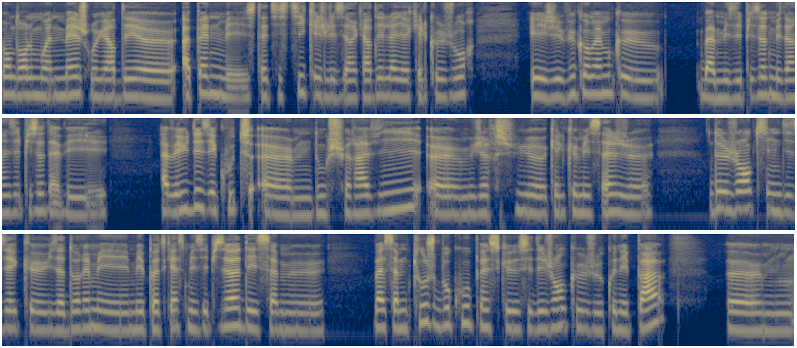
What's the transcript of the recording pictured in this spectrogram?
pendant le mois de mai, je regardais euh, à peine mes statistiques et je les ai regardées là il y a quelques jours. Et j'ai vu quand même que bah, mes épisodes, mes derniers épisodes avaient, avaient eu des écoutes. donc je suis ravie. j'ai reçu quelques messages de gens qui me disaient qu'ils adoraient mes, mes, podcasts, mes épisodes, et ça me, bah, ça me touche beaucoup parce que c'est des gens que je connais pas. Euh,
